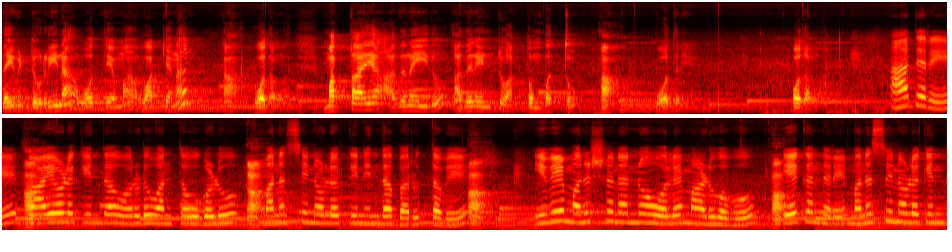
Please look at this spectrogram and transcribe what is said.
ದಯವಿಟ್ಟು ರೀನಾ ಓದ್ಯಮ್ಮ ವಾಕ್ಯನ. ಹಾಂ ಓದಮ್ಮ. ಮತ್ತಾಯ ಹದಿನೈದು ಹದಿನೆಂಟು ಹತ್ತೊಂಬತ್ತು. ಹಾಂ ಓದ್ರಿ. ಓದಮ್ಮ. ಆದರೆ ಬಾಯೊಳಗಿಂದ ಹೊರಡುವಂತವುಗಳು ಮನಸ್ಸಿನೊಳಗಿನಿಂದ ಬರುತ್ತವೆ. ಇವೇ ಮನುಷ್ಯನನ್ನು ಒಲೆ ಮಾಡುವವು. ಏಕೆಂದರೆ ಮನಸ್ಸಿನೊಳಗಿಂದ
